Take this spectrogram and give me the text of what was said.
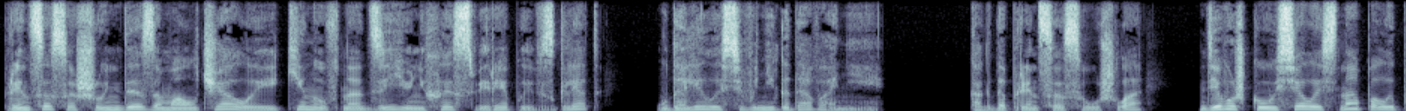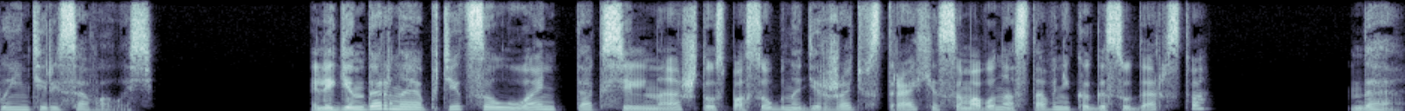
принцесса Шуньде замолчала и, кинув на Цзи Юньхэ свирепый взгляд, удалилась в негодовании. Когда принцесса ушла, девушка уселась на пол и поинтересовалась. Легендарная птица Луань так сильна, что способна держать в страхе самого наставника государства? Да.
